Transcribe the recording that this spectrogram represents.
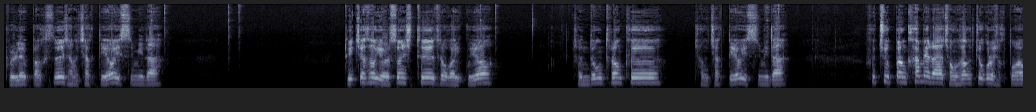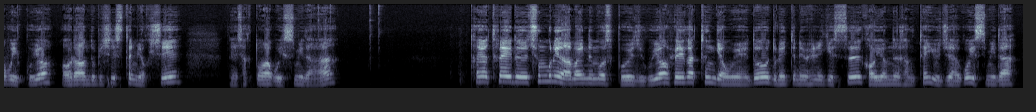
블랙박스 장착되어 있습니다. 뒷좌석 열선 시트 들어가 있고요. 전동 트렁크 장착되어 있습니다. 후측방 카메라 정상적으로 작동하고 있고요. 어라운드 비 시스템 역시 네, 작동하고 있습니다. 타이어 트레이드 충분히 남아있는 모습 보여지고요. 휠 같은 경우에도 눈에 띄는 휠기스 거의 없는 상태 유지하고 있습니다.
